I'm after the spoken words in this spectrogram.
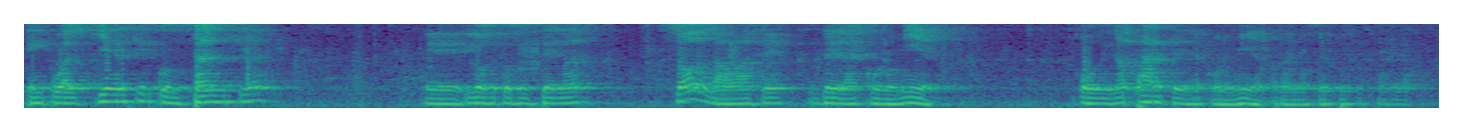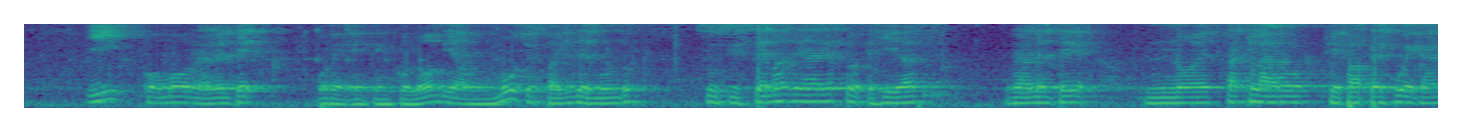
en cualquier circunstancia eh, los ecosistemas son la base de la economía o de una parte de la economía, para no ser pues exagerado. Y como realmente en, Colombia o en muchos países del mundo, sus sistemas de áreas protegidas realmente no está claro qué papel juegan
